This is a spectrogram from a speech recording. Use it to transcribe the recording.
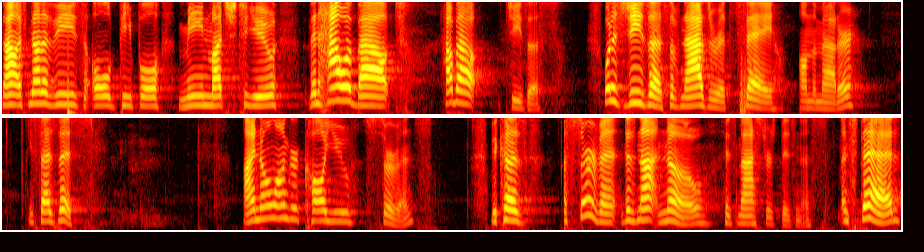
Now, if none of these old people mean much to you, then how about how about Jesus? What does Jesus of Nazareth say on the matter? He says this I no longer call you servants, because a servant does not know his master's business. Instead,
